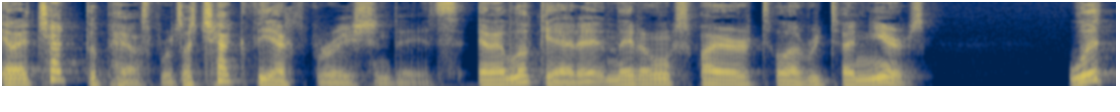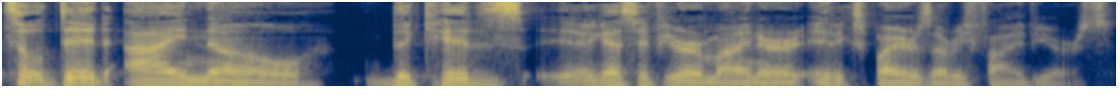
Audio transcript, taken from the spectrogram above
and I check the passports, I check the expiration dates, and I look at it, and they don't expire till every 10 years. Little did I know the kids, I guess if you're a minor, it expires every five years.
